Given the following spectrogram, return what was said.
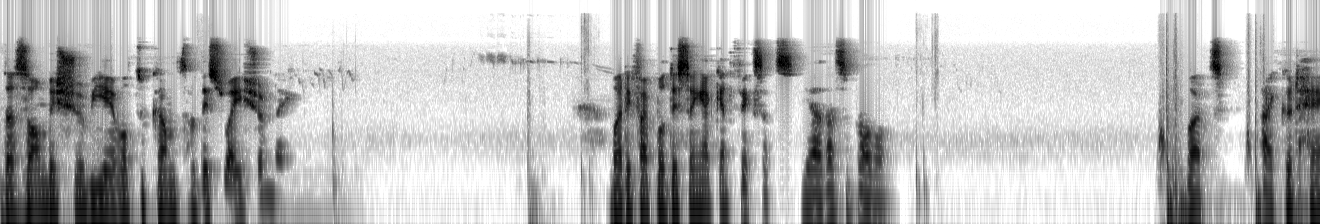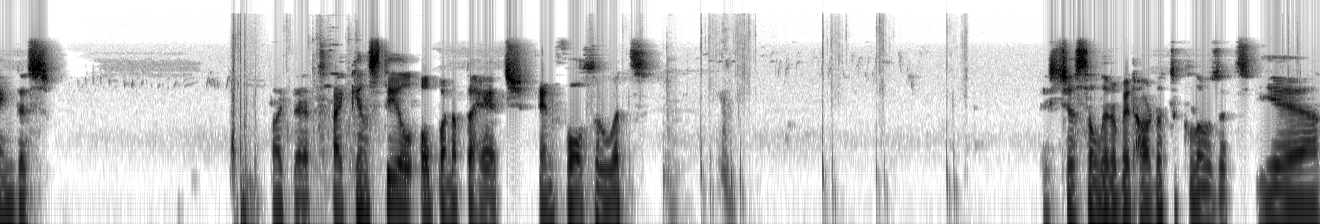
The zombies should be able to come through this way, shouldn't they? But if I put this thing, I can fix it. Yeah, that's the problem. But I could hang this like that. I can still open up the hatch and fall through it. It's just a little bit harder to close it. Yeah.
